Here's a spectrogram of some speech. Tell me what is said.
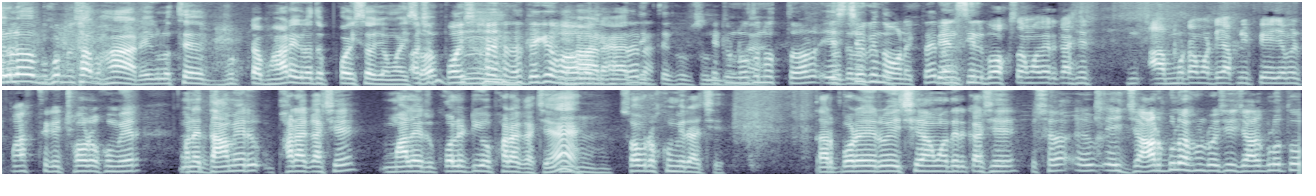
এগুলো ভুট্টা ভাঁড় এগুলোতে ভুট্টা ভাঁড় এগুলোতে পয়সা জমাই আচ্ছা সব। পয়সা। দেখে ভালো হ্যাঁ দেখতে খুব সুন্দর একটু হ্যাঁ। নতুনত্ব। আর এসছেও কিন্তু অনেক তাই পেন্সিল বক্স আমাদের কাছে মোটামুটি আপনি পেয়ে যাবেন পাঁচ থেকে ছ রকমের মানে দামের ফারাক আছে মালের কোয়ালিটিও ফারাক আছে হ্যাঁ? সব রকমের আছে। তারপরে রয়েছে আমাদের কাছে এছাড়া এই- জারগুলো এখন রয়েছে। এই জারগুলো তো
